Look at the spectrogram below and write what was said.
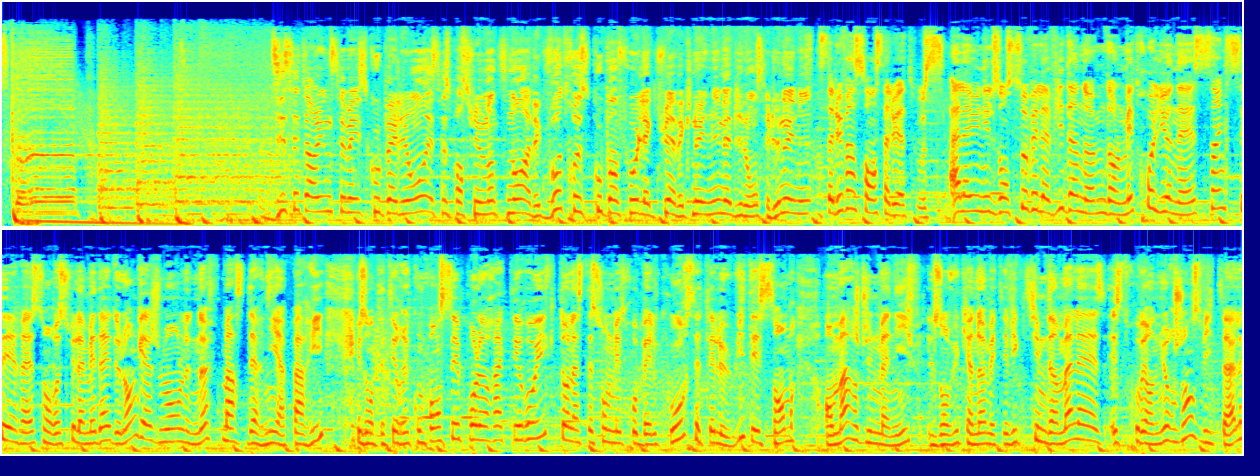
School. 17h01, c'est My Scoop à Lyon et c'est se poursuit maintenant avec votre Scoop Info, l'actu avec Noémie Mabilon. Salut Noémie. Salut Vincent, salut à tous. À la une, ils ont sauvé la vie d'un homme dans le métro lyonnais. Cinq CRS ont reçu la médaille de l'engagement le 9 mars dernier à Paris. Ils ont été récompensés pour leur acte héroïque dans la station de métro Bellecour. C'était le 8 décembre, en marge d'une manif. Ils ont vu qu'un homme était victime d'un malaise et se trouvait en urgence vitale.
